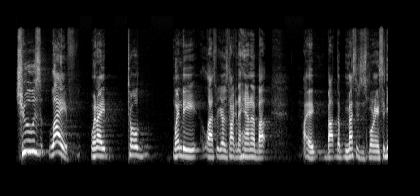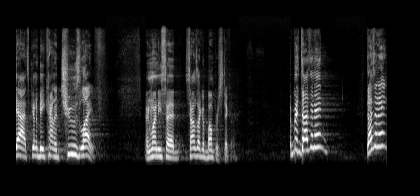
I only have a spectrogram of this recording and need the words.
Choose life. When I told Wendy last week, I was talking to Hannah about, I, about the message this morning. I said, Yeah, it's going to be kind of choose life. And Wendy said, Sounds like a bumper sticker. But doesn't it? Doesn't it?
